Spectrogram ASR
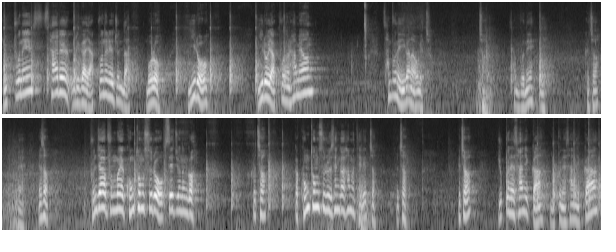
6분의 4를 우리가 약분을 해준다. 뭐로? 2로 2로 약분을 하면 3분의 2가 나오겠죠. 그쵸? 3분의 2. 그쵸? 네. 그래서 분자와 분모의 공통수를 없애주는 거. 그쵸? 그러니까 공통수를 생각하면 되겠죠. 그쵸? 그쵸? 6분의 4니까, 6분의 4니까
